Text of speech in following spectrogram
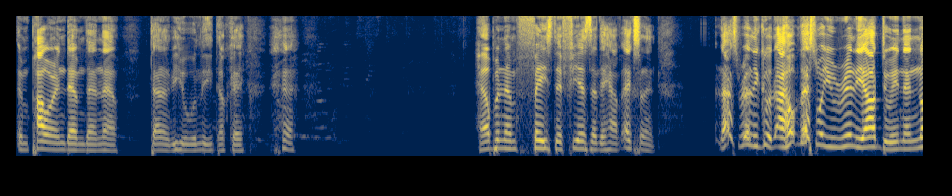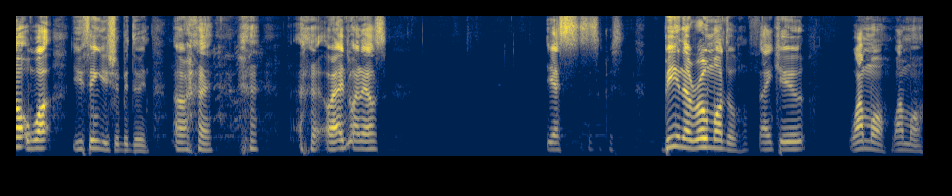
empowering them than uh, telling them you will lead. Okay. Helping them face the fears that they have. Excellent. That's really good. I hope that's what you really are doing and not what you think you should be doing. All right. All right. Anyone else? Yes. Being a role model. Thank you. One more. One more.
